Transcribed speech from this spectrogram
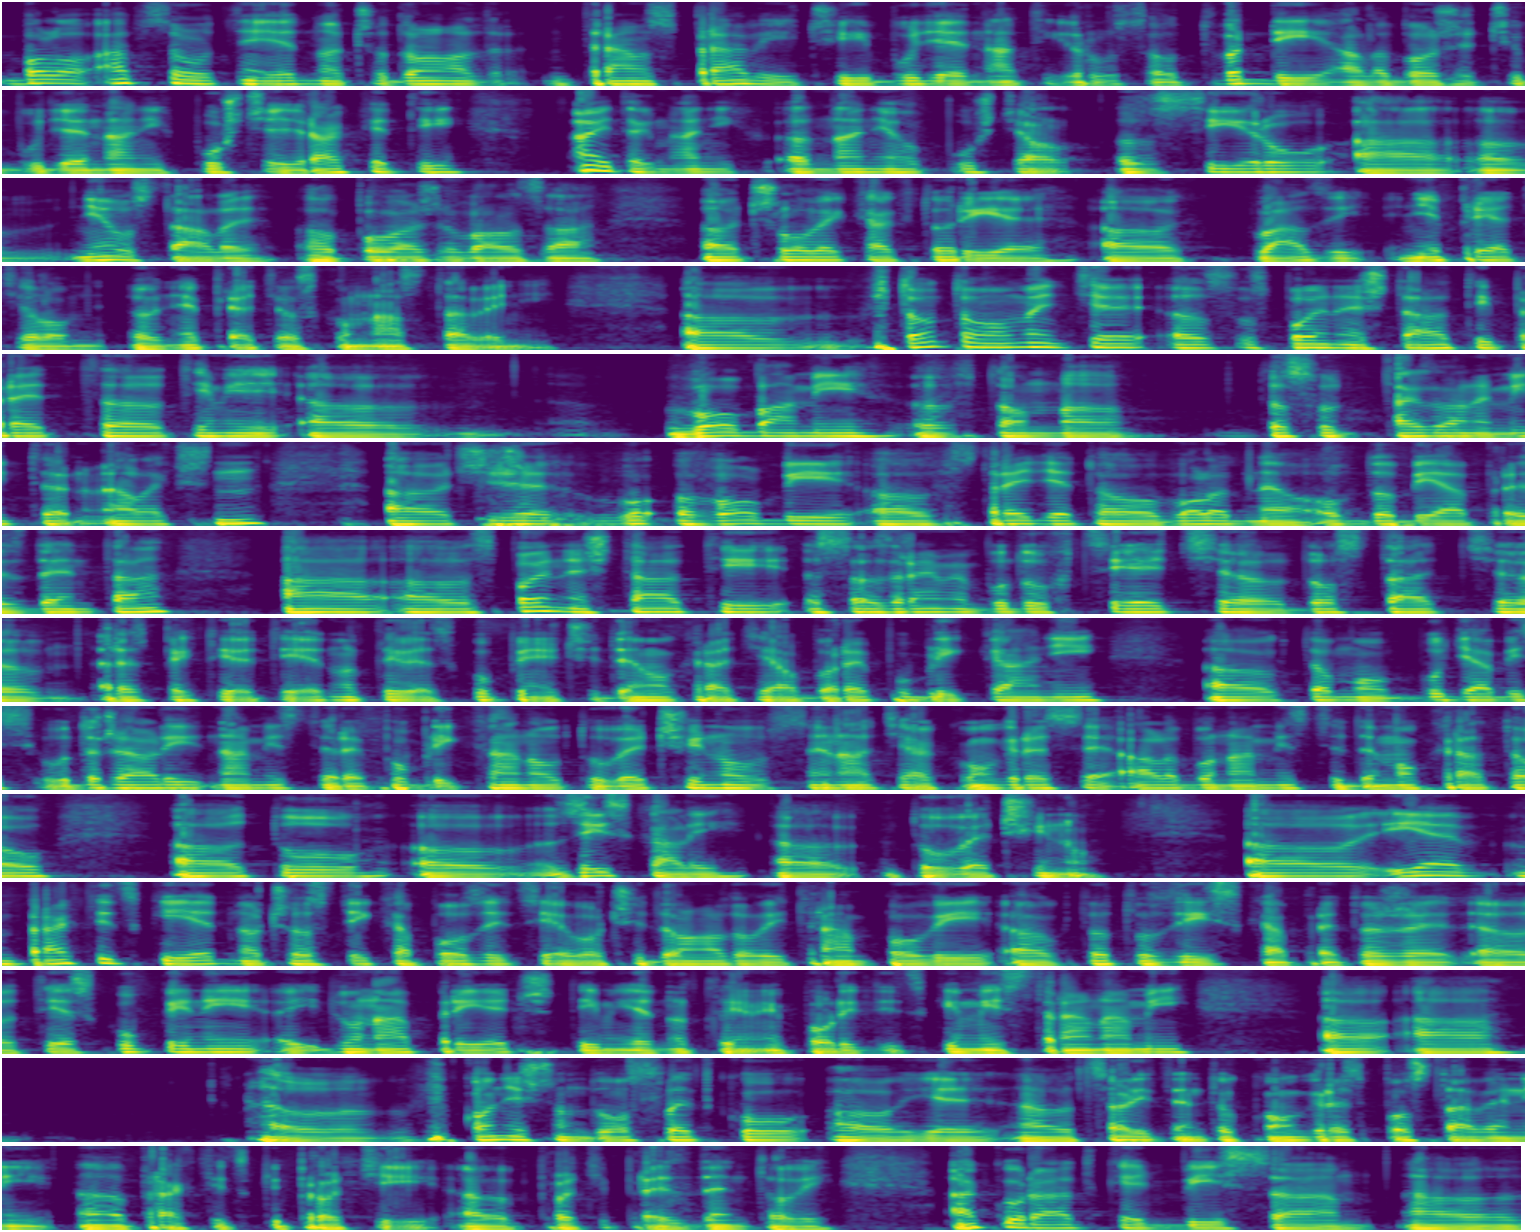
bolo absolútne jedno, čo Donald Trump spraví, či bude na tých Rusov tvrdý, alebo že či bude na nich púšťať rakety. Aj tak na, nich, na neho púšťal e, síru a e, neustále ho považoval za e, človeka, ktorý je kvázi nepriateľom, v nepriateľskom nastavení. V tomto momente sú Spojené štáty pred tými voľbami v tom to sú tzv. midterm election, čiže voľby v strede toho volebného obdobia prezidenta a Spojené štáty sa zrejme budú chcieť e, dostať, e, respektíve tie jednotlivé skupiny, či demokrati alebo republikáni, e, k tomu buď aby si udržali na mieste republikánov tú väčšinu v Senáte a kongrese, alebo na mieste demokratov tu získali tú väčšinu. Je prakticky jedno, čo sa týka pozície voči Donaldovi Trumpovi, kto to získa, pretože tie skupiny idú naprieč tými jednotlivými politickými stranami a v konečnom dôsledku eh, je eh, celý tento kongres postavený eh, prakticky proti, proti prezidentovi. Akurát, keď by sa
